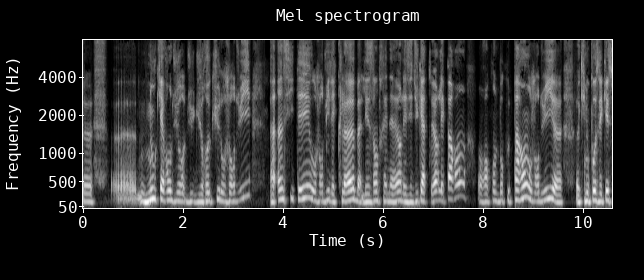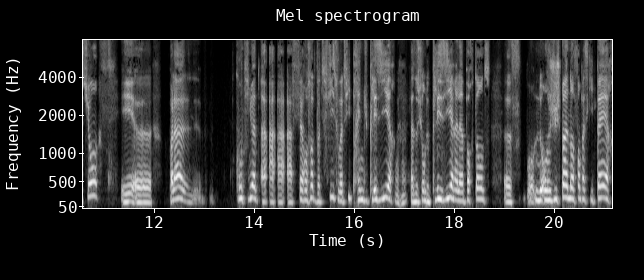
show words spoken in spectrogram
euh, nous qui avons du, recul aujourd'hui, bah, inciter aujourd'hui les clubs, les entraîneurs, les éducateurs, les parents. On rencontre beaucoup de parents aujourd'hui euh, qui nous posent des questions et voilà continuez à, à, à, faire en sorte que votre fils ou votre fille prenne du plaisir. Mmh la notion de plaisir, elle est importante. Euh, on ne juge pas un enfant parce qu'il perd.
